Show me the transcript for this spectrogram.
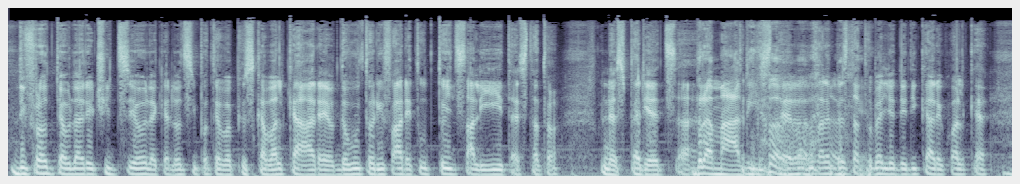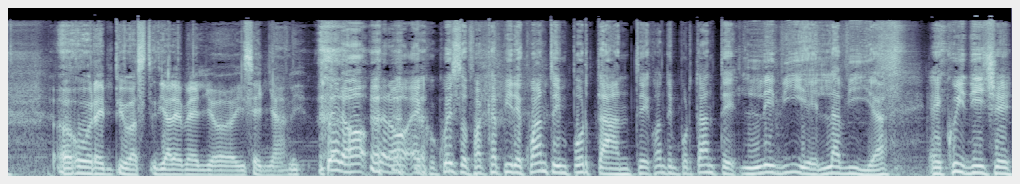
di fronte a una recinzione che non si poteva più scavalcare, ho dovuto rifare tutto in salita, è stata un'esperienza drammatica. Sarebbe okay. stato meglio dedicare qualche uh, ora in più a studiare meglio i segnali. Però, però ecco, questo fa capire quanto è importante, quanto è importante le vie, la via. E qui dice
